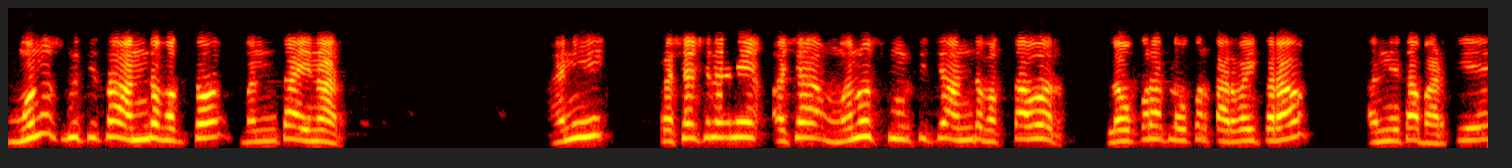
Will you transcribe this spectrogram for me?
मनुस्मृतीचा अंधभक्त म्हणता येणार. आणि प्रशासनाने अशा मनुस्मृतीच्या अंधभक्तावर लवकरात लवकर कारवाई कराव. अन्यथा भारतीय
